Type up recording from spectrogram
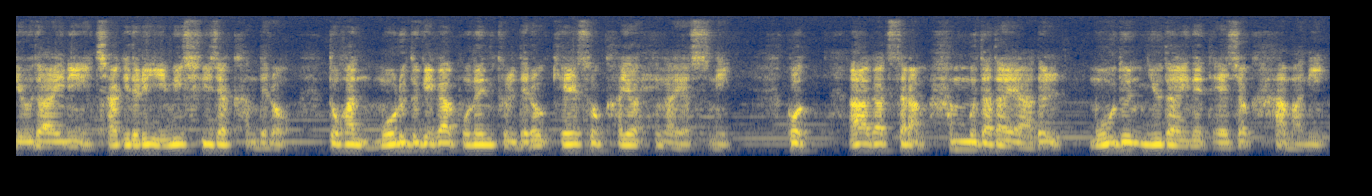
유다인이 자기들이 이미 시작한 대로 또한 모르드게가 보낸 글대로 계속하여 행하였으니 곧 아각 사람 함무다다의 아들 모든 유다인의 대적 하만이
